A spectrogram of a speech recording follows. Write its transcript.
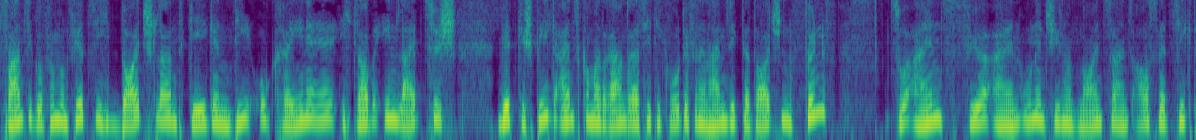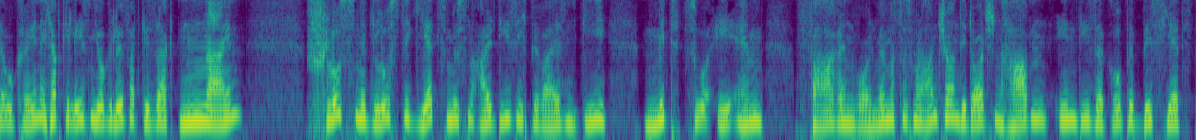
20.45 Uhr Deutschland gegen die Ukraine. Ich glaube, in Leipzig wird gespielt. 1,33 die Quote für den Heimsieg der Deutschen. 5 zu 1 für ein Unentschieden und 9 zu 1 Auswärtssieg der Ukraine. Ich habe gelesen, Jogi Löw hat gesagt, nein, Schluss mit lustig. Jetzt müssen all die sich beweisen, die mit zur EM fahren wollen. Wenn wir uns das mal anschauen, die Deutschen haben in dieser Gruppe bis jetzt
